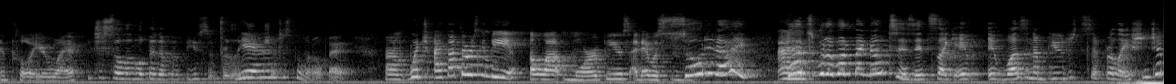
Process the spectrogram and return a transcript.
employ your wife. Just a little bit of abusive relationship. Yeah, relationship. just a little bit. Um, which I thought there was gonna be a lot more abuse, and it was So did I. And- That's what one of my notes is. It's like it, it was an abusive relationship.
